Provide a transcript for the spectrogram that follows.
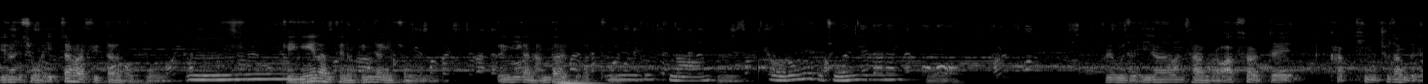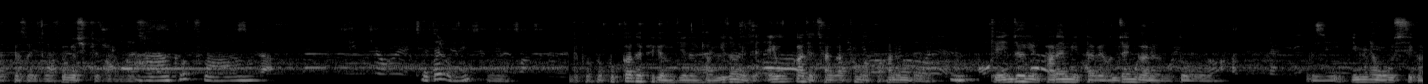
이런 식으로 입장할 수 있다는 것도 음. 개개인한테는 굉장히 좀 의미가 남다를 것 같은. 음 그렇구나. 음, 여러모로 좋은 일 하네. 음. 그리고 이제 이런 사람들 악수할 때 각 팀 주장들이 옆에서 이제 소개시켜 주는 거지. 아 그렇구나. 제대로네. 음. 근데 보통 국가대표 경기는 경기 전에 이제 애국가 제창 같은 것도 하는데 음. 개인적인 바람이 있다면 언젠가는 또 우리 임영웅 씨가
